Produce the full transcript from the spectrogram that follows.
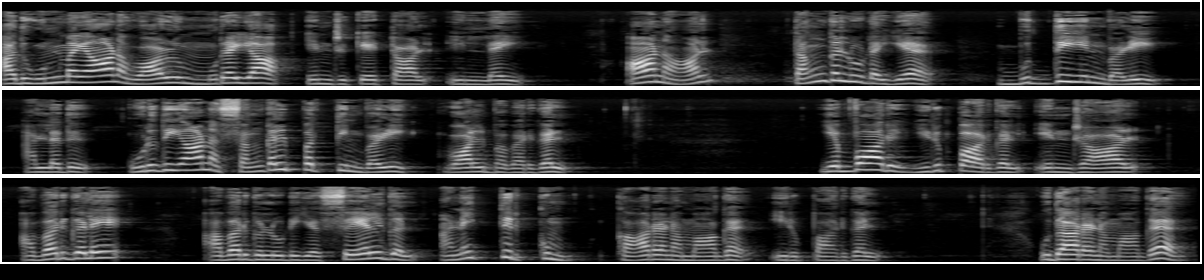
அது உண்மையான வாழும் முறையா என்று கேட்டால் இல்லை. ஆனால் தங்களுடைய புத்தியின் வழி அல்லது உறுதியான சங்கல்பத்தின் வழி வாழ்பவர்கள். எவ்வாறு இருப்பார்கள் என்றால் அவர்களே அவர்களுடைய செயல்கள் அனைத்திற்கும் காரணமாக இருப்பார்கள். உதாரணமாக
